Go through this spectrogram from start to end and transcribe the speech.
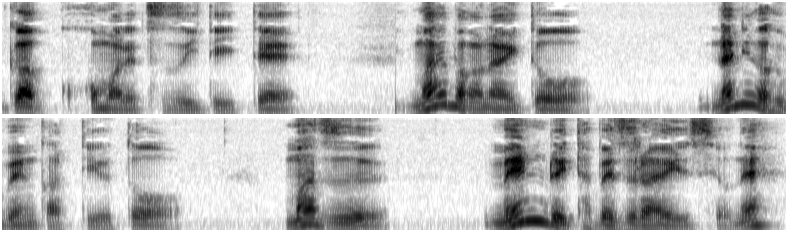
がここまで続いていて前歯がないと何が不便かっていうとまず麺類食べづらいですよね。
